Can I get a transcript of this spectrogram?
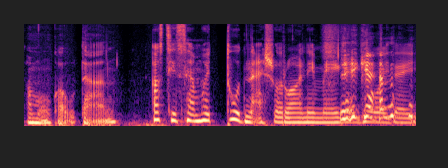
a munka után. Azt hiszem, hogy tudná sorolni még Igen. egy jó ideig.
